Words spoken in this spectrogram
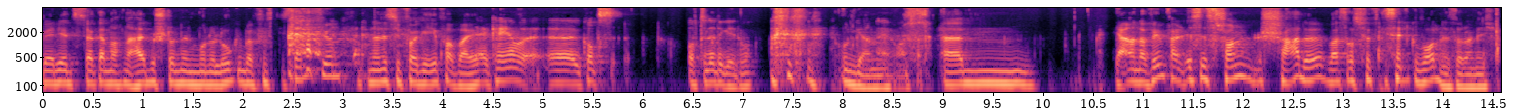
Ich werde jetzt circa noch eine halbe Stunde einen Monolog über 50 Cent führen und dann ist die Folge eh vorbei. Äh, kann ich aber äh, kurz auf Toilette gehen, oder? Ungern. Nein. Ähm, ja, und auf jeden Fall ist es schon schade, was aus 50 Cent geworden ist, oder nicht?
